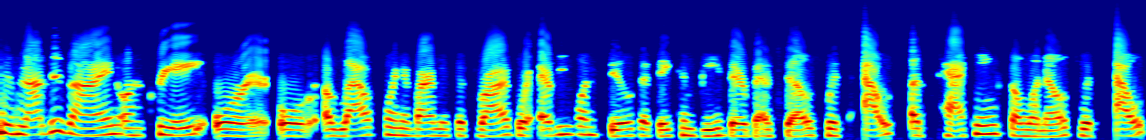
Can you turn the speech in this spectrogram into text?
does not design or create or or allow for an environment to thrive where everyone feels that they can be their best selves without attacking someone else, without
